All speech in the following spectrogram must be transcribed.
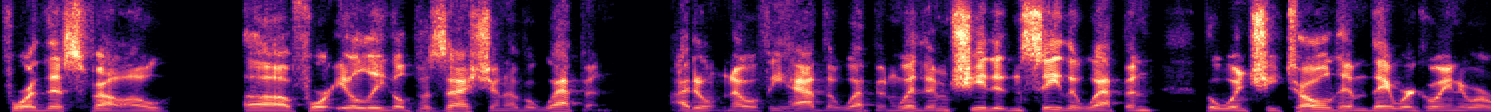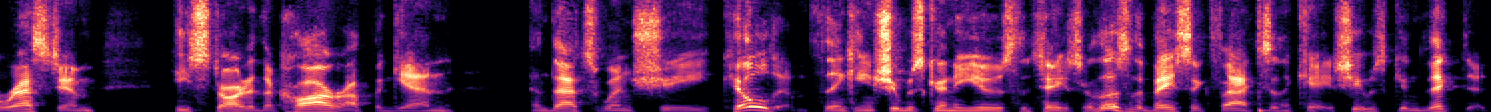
for this fellow uh, for illegal possession of a weapon. I don't know if he had the weapon with him. She didn't see the weapon, but when she told him they were going to arrest him, he started the car up again. And that's when she killed him, thinking she was going to use the taser. Those are the basic facts in the case. She was convicted.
